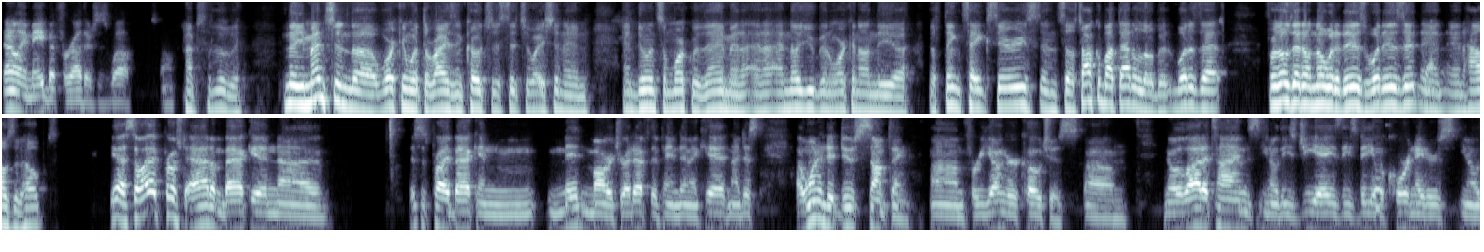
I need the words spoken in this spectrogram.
not only me but for others as well. So absolutely. Now you mentioned uh, working with the rising coaches situation and and doing some work with them, and and I know you've been working on the uh, the think tank series, and so talk about that a little bit. What is that for those that don't know what it is, what is it and, and how's it helped? Yeah, so I approached Adam back in, uh, this is probably back in mid March, right after the pandemic hit. And I just, I wanted to do something um, for younger coaches. Um, you know, a lot of times, you know, these GAs, these video coordinators, you know,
